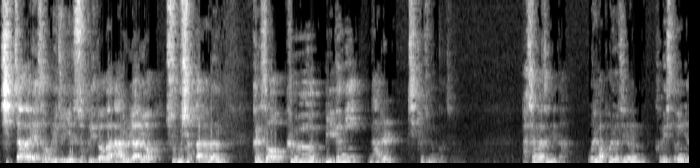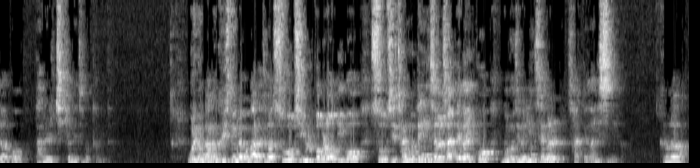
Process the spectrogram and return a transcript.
십자가에서 우리 주 예수 그리스도가 나를 위하여 죽으셨다라는 그래서 그 믿음이 나를 지켜주는 거죠. 마찬가지입니다. 우리가 보여지는 그리스도인이라고 나를 지켜내지 못합니다. 우리는 나는 그리스도인이라고 말하지만 수없이 율법을 어기고 수없이 잘못된 인생을 살 때가 있고 무너지는 인생을 살 때가 있습니다. 그러나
